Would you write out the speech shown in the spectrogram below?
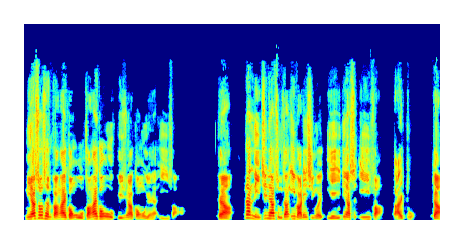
你要说成妨碍公务，妨碍公务必须要公务员要依法，对啊，那你今天要主张依法令行为，也一定要是依法逮捕，对啊。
